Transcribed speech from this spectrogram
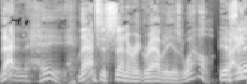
That hey, that's the center of gravity as well. Yes, right? it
